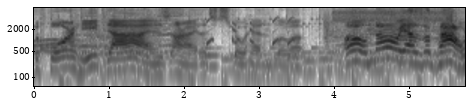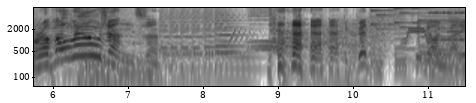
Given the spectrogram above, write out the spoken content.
before he dies. Alright, let's just go ahead and blow up. Oh no, he has the power of illusions! good, good going, buddy.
